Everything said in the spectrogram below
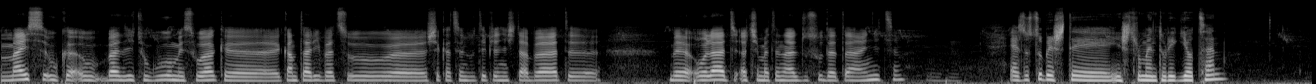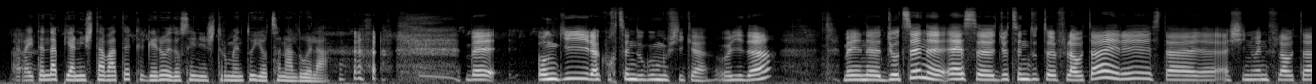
maiz bat ditugu mesuak uh, kantari batzu uh, sekatzen dute pianista bat. Uh, be, hola atxematen alduzu data hainitzen. Ez duzu beste instrumenturik jotzen? Erraiten da pianista batek gero edozein instrumentu jotzen alduela. Be, ongi irakurtzen dugu musika, hori da. Ben, jotzen, ez jotzen dut flauta ere, ez da hasi nuen flauta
